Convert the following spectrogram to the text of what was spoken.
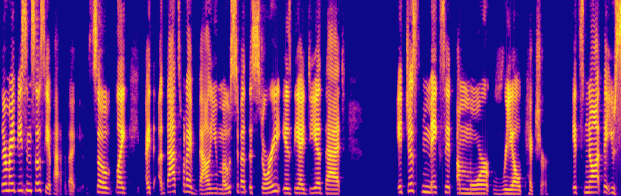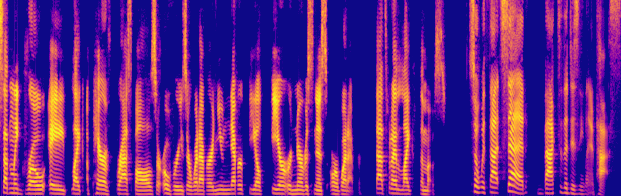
there might be some sociopath about you. So like I uh, that's what I value most about this story is the idea that it just makes it a more real picture it's not that you suddenly grow a like a pair of brass balls or ovaries or whatever and you never feel fear or nervousness or whatever. That's what i like the most. So with that said back to the disneyland pass.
